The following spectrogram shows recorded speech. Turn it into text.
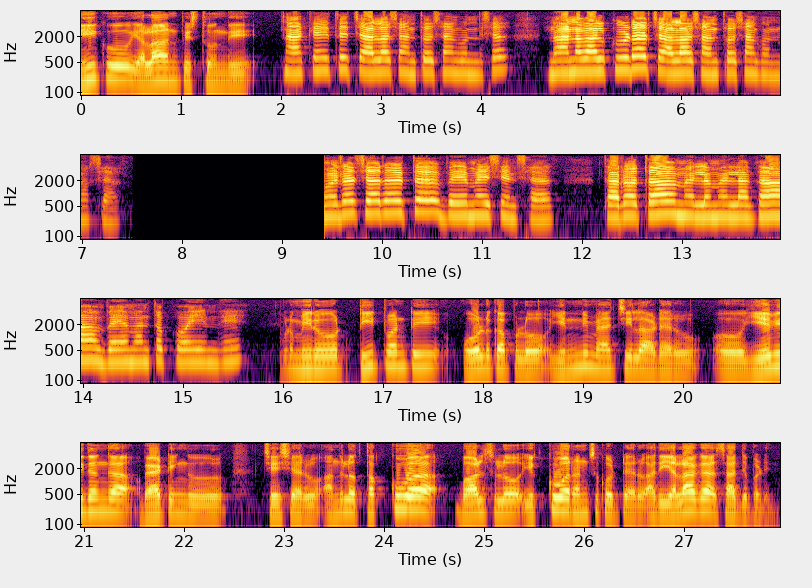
నీకు ఎలా అనిపిస్తుంది? నాకైతే చాలా సంతోషంగా ఉంది సార్. నాన్న వాళ్ళు కూడా చాలా సంతోషంగా ఉన్నారు సార్. మొదటిసారి అయితే భయం వేసింది సార్. తర్వాత మెల్లమెల్లగా భయం అంతా పోయింది. ఇప్పుడు మీరు టీ ట్వంటీ వరల్డ్ కప్లో ఎన్ని మ్యాచీలు ఆడారు? ఏ విధంగా బ్యాటింగ్ చేశారు? అందులో తక్కువ బాల్స్లో ఎక్కువ రన్స్ కొట్టారు. అది ఎలాగా సాధ్యపడింది?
